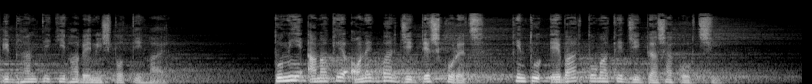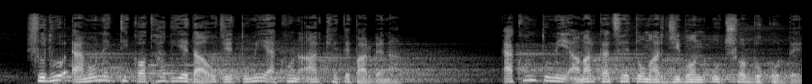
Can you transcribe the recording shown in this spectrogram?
বিভ্রান্তি কীভাবে নিষ্পত্তি হয়। তুমি আমাকে অনেকবার জিজ্ঞেস করেছ, কিন্তু এবার তোমাকে জিজ্ঞাসা করছি। শুধু এমন একটি কথা দিয়ে দাও যে তুমি এখন আর খেতে পারবে না। এখন তুমি আমার কাছে তোমার জীবন উৎসর্গ করবে।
